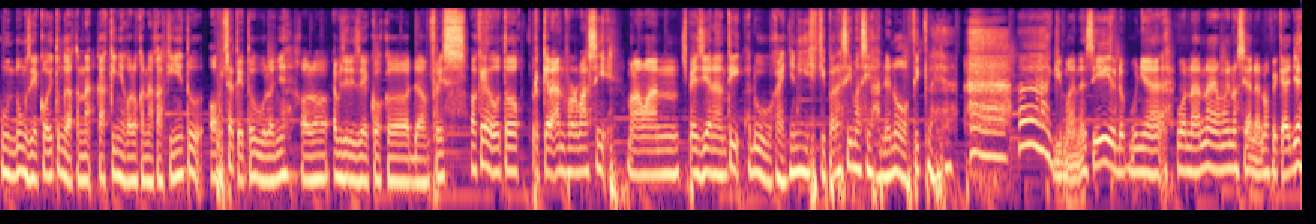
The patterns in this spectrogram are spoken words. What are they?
untung Zeko itu nggak kena kakinya kalau kena kakinya itu offset itu bulannya kalau habis dari Zeko ke Dumfries. Oke, untuk perkiraan formasi melawan Spezia nanti, aduh kayaknya nih kiper sih masih Handanovic lah ya. Ah, gimana sih udah punya Wonana yang main masih Handanovic aja.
